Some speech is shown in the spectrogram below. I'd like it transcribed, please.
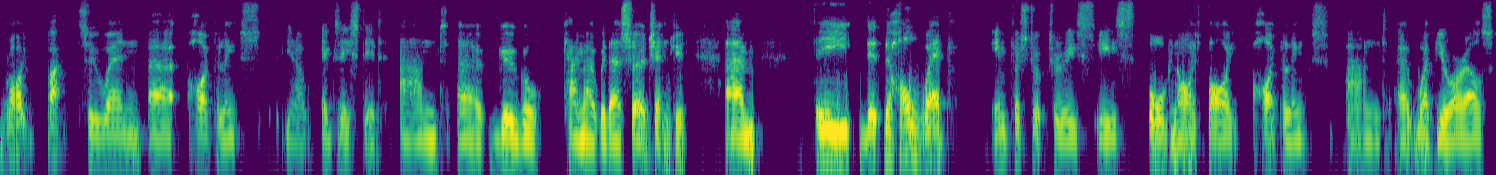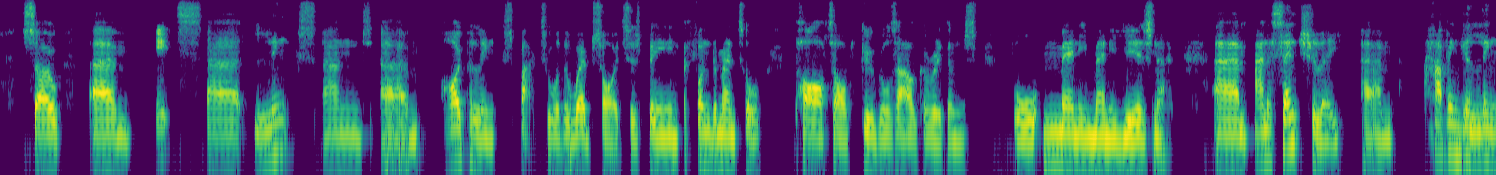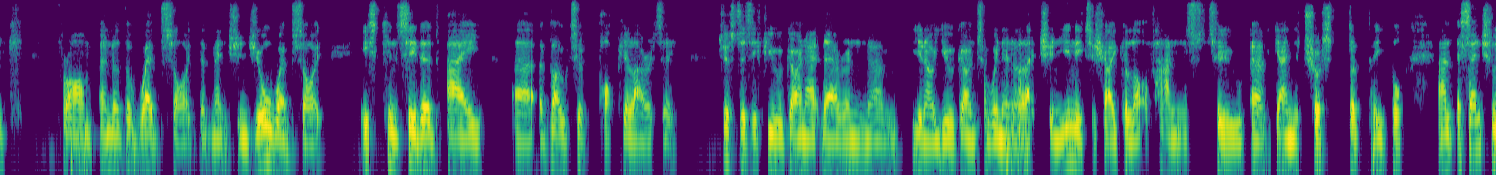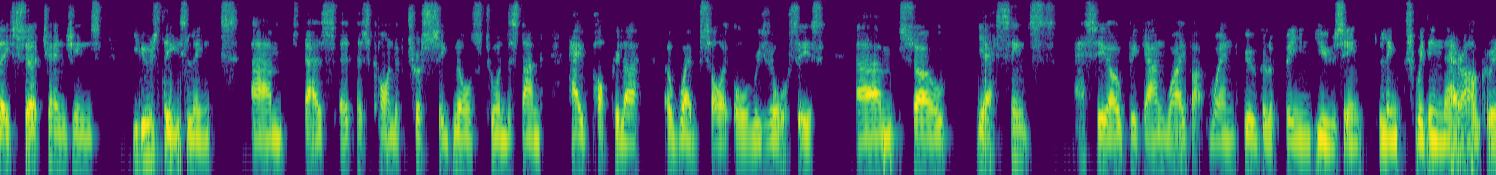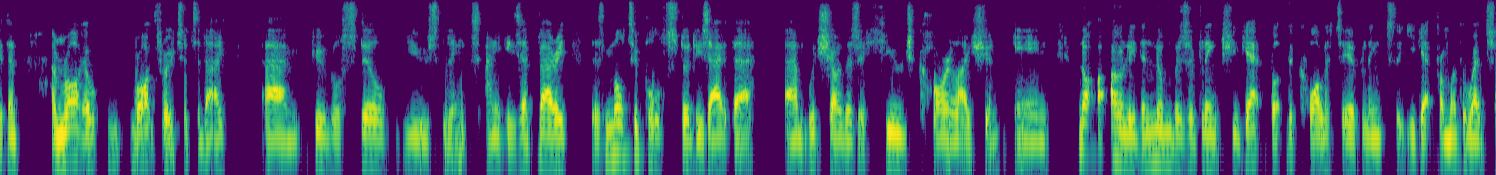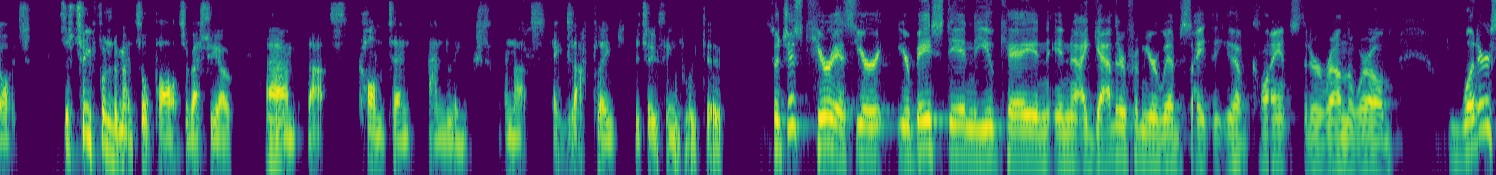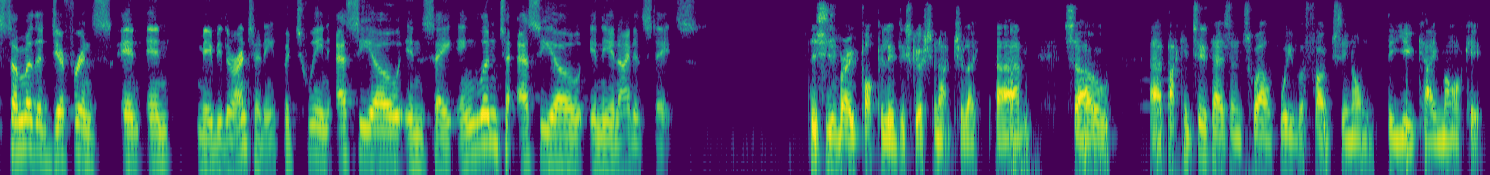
right back to when uh, hyperlinks, you know, existed and uh, Google came out with their search engine. Um, the, the, the whole web infrastructure is is organized by hyperlinks and uh, web URLs. So um, it's uh, links and um, hyperlinks back to other websites has been a fundamental part of Google's algorithms for many, many years now. Um, and essentially, um, having a link from another website that mentions your website is considered a, uh, a vote of popularity. Just as if you were going out there and um, you know you were going to win an election, you need to shake a lot of hands to uh, gain the trust of people. And essentially, search engines use these links um, as, as kind of trust signals to understand how popular a website or resource is. Um, so, yeah, since SEO began way back when, Google have been using links within their algorithm, and right right through to today, um, Google still use links, and it is a very there's multiple studies out there um, which show there's a huge correlation in not only the numbers of links you get, but the quality of links that you get from other websites. So there's two fundamental parts of SEO. Um, that's content and links, and that's exactly the two things we do. So, just curious, you're you're based in the UK, and, and I gather from your website that you have clients that are around the world. What are some of the difference, and and maybe there aren't any, between SEO in say England to SEO in the United States? This is a very popular discussion, actually. Um, so, uh, back in 2012, we were focusing on the UK market.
